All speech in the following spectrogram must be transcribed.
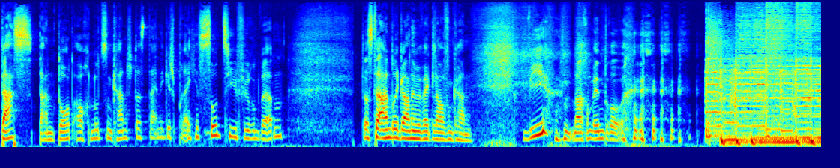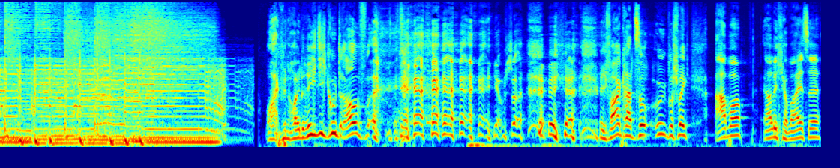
das dann dort auch nutzen kannst, dass deine Gespräche so zielführend werden, dass der andere gar nicht mehr weglaufen kann. Wie? Nach dem Intro. Oh, ich bin heute richtig gut drauf. ich, schon, ich, war gerade so überschweckt. Aber ehrlicherweise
